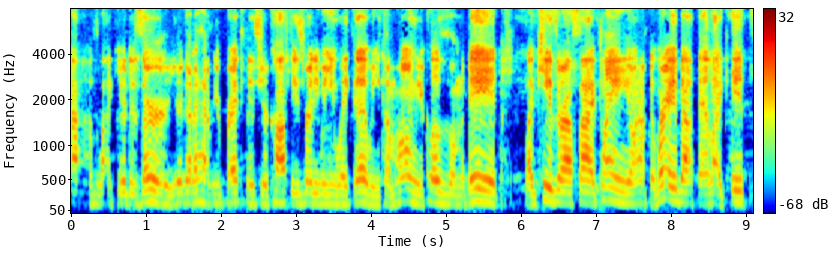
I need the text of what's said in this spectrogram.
have like your dessert, you're gonna have your breakfast, your coffee's ready when you wake up. When you come home, your clothes is on the bed. Like kids are outside playing, you don't have to worry about that. Like it's,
